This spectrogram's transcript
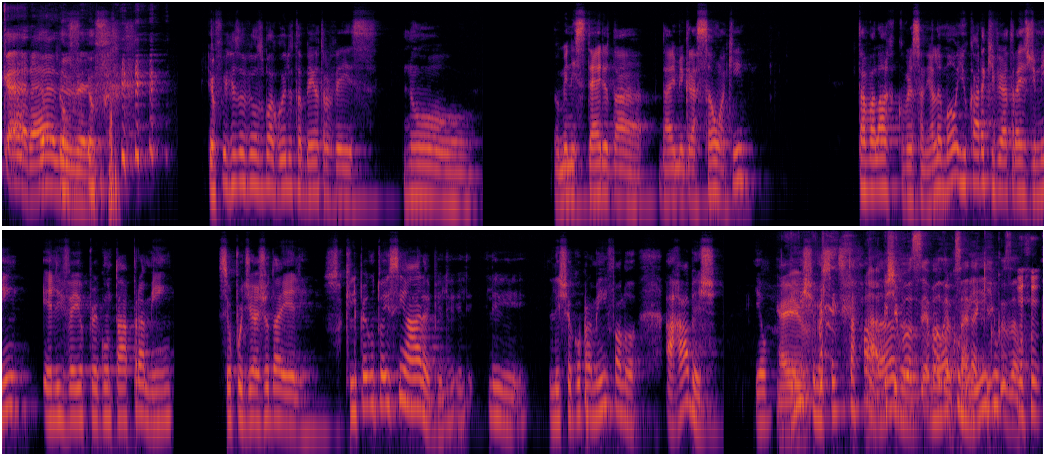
Caralho, eu, velho. eu, fui- eu fui resolver uns bagulho também outra vez no, no Ministério da, da Imigração aqui. Tava lá conversando em alemão e o cara que veio atrás de mim, ele veio perguntar pra mim se eu podia ajudar ele. Só que ele perguntou isso em árabe. Ele, ele, ele, Ele chegou pra mim e falou: Arrabes, eu, Aí eu- bicho, não sei o que você tá falando. Ah, bicho, você, não maluco, é sai daqui, cuzão.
